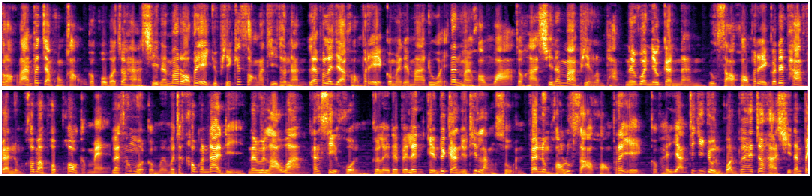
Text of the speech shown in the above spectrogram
กรอกร้านประจำของเขา ก็พบว่าเจ้าฮาชินั้นมารอพระเอกอยู่เพียงแค่ 2 นาทีเท่านั้น และภรรยาของพระเอกก็ไม่ได้มาด้วย นั่นหมายความว่าเจ้าฮาชินั้นมาเพียงลำพังในวันเดียวกันนั้นลูกสาวของพระเอกก็ได้พาแฟนหนุ่มเข้ามาพบพ่อกับแม่ และทั้งหมดก็เหมือนว่าจะเข้ากันได้ดี ในเวลาว่างทั้ง 4 คนก็เลยได้ไปเล่นเกมด้วยกันอยู่ที่หลังสวน แฟนหนุ่มของลูกสาวของพระเอกก็พยายามที่จะโยนบอลเพื่อให้เจ้าฮาชินั้นไป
